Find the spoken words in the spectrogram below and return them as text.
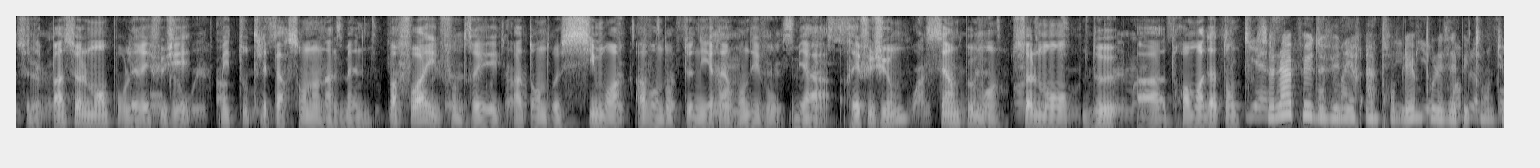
Ce n'est pas seulement pour les réfugiés, mais toutes les personnes en Allemagne. Parfois, il faudrait attendre six mois avant d'obtenir un rendez-vous, mais à Refugium, c'est un peu moins, seulement deux à trois mois d'attente. Cela peut devenir un problème pour les habitants du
